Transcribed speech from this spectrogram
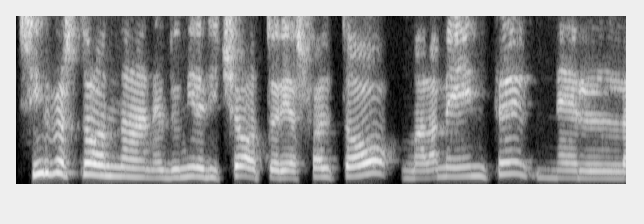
Silverstone nel 2018 riasfaltò malamente, nel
